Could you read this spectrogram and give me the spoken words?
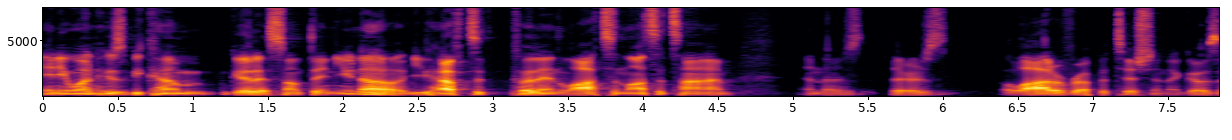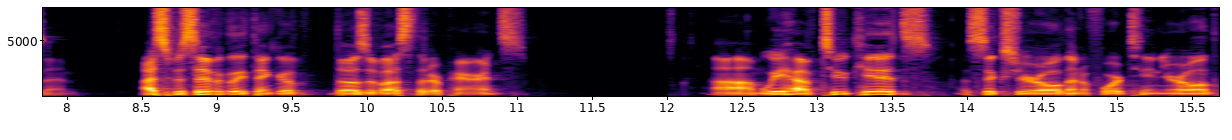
anyone who's become good at something, you know, you have to put in lots and lots of time, and there's there's a lot of repetition that goes in. I specifically think of those of us that are parents. Um, we have two kids, a six-year-old and a 14-year-old,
